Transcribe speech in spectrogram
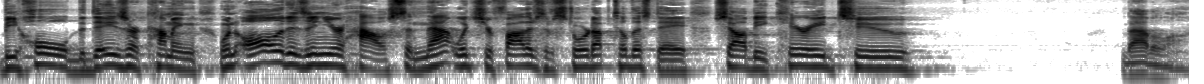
Behold, the days are coming when all that is in your house and that which your fathers have stored up till this day shall be carried to Babylon.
